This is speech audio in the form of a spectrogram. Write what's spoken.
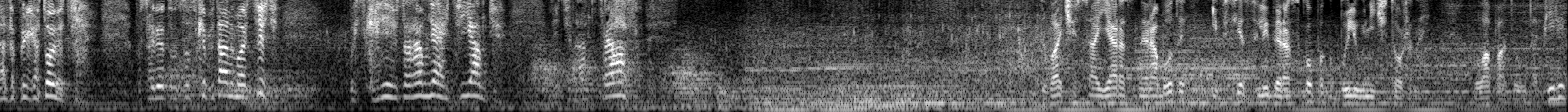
Надо приготовиться. Посоветоваться с капитаном, а здесь вы скорее заровняйте ямки. Лейтенант прав. Два часа яростной работы, и все следы раскопок были уничтожены. Лопаты утопили,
